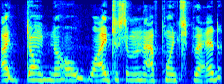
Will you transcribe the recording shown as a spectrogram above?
I don't know why just seven and a half point spread.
